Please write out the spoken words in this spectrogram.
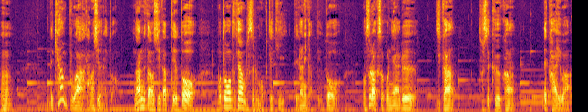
うん、でキャンプは楽しいよねと。なんで楽しいかっていうともともとキャンプする目的って何かっていうとおそらくそこにある時間そして空間で会話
